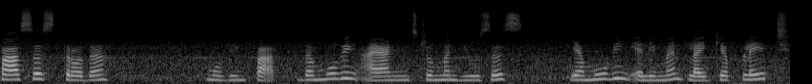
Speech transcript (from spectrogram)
passes through the moving part. The moving iron instrument uses a moving element like a plate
